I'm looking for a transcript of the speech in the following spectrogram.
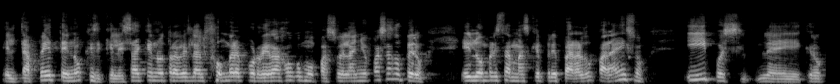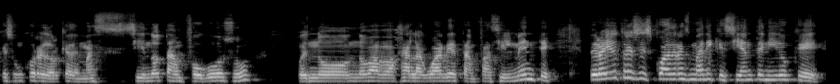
el tapete, ¿no? Que, que le saquen otra vez la alfombra por debajo como pasó el año pasado, pero el hombre está más que preparado para eso. Y pues creo que es un corredor que además siendo tan fogoso, pues no, no va a bajar la guardia tan fácilmente. Pero hay otras escuadras, Mari, que sí han tenido que,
